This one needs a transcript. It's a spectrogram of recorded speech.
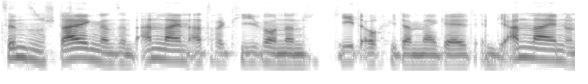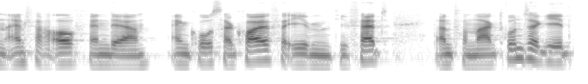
Zinsen steigen, dann sind Anleihen attraktiver und dann geht auch wieder mehr Geld in die Anleihen und einfach auch, wenn der ein großer Käufer, eben die Fed, dann vom Markt runtergeht,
